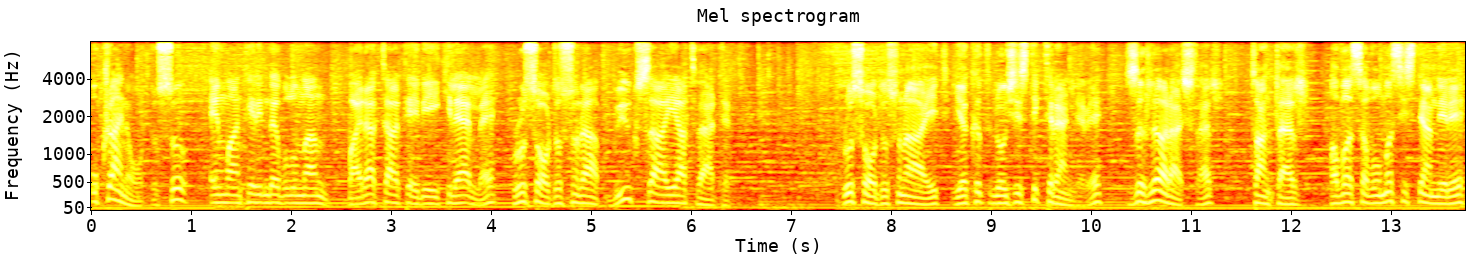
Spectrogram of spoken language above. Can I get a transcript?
Ukrayna ordusu envanterinde bulunan Bayraktar TB2'lerle Rus ordusuna büyük zayiat verdi. Rus ordusuna ait yakıt lojistik trenleri, zırhlı araçlar, tanklar, hava savunma sistemleri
